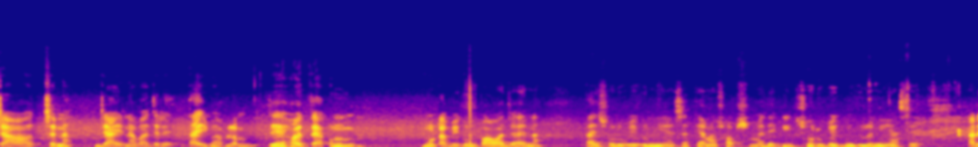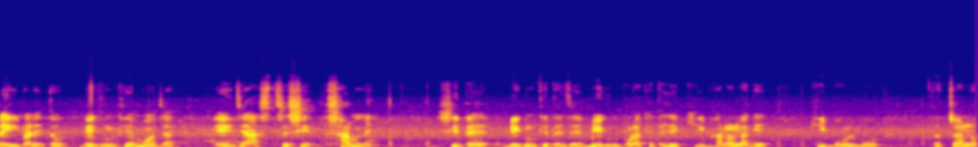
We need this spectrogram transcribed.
যাওয়া হচ্ছে না, যাই না বাজারে। তাই ভাবলাম যে হয়তো এখন মোটা বেগুন পাওয়া যায় না। তাই সরু বেগুন নিয়ে আসে। কেন সবসময় দেখি সরু বেগুনগুলো নিয়ে আসে। আর এইবারই তো বেগুন খেয়ে মজা। এই যে আসছে শীত সামনে, শীতে বেগুন খেতে যে, বেগুন পোড়া খেতে যে কী ভালো লাগে, কি বলব? তো চলো,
